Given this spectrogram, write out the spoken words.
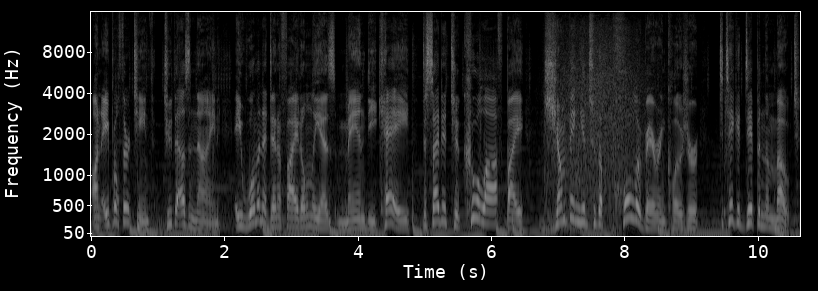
On April 13, 2009, a woman identified only as Mandy K decided to cool off by jumping into the polar bear enclosure to take a dip in the moat.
